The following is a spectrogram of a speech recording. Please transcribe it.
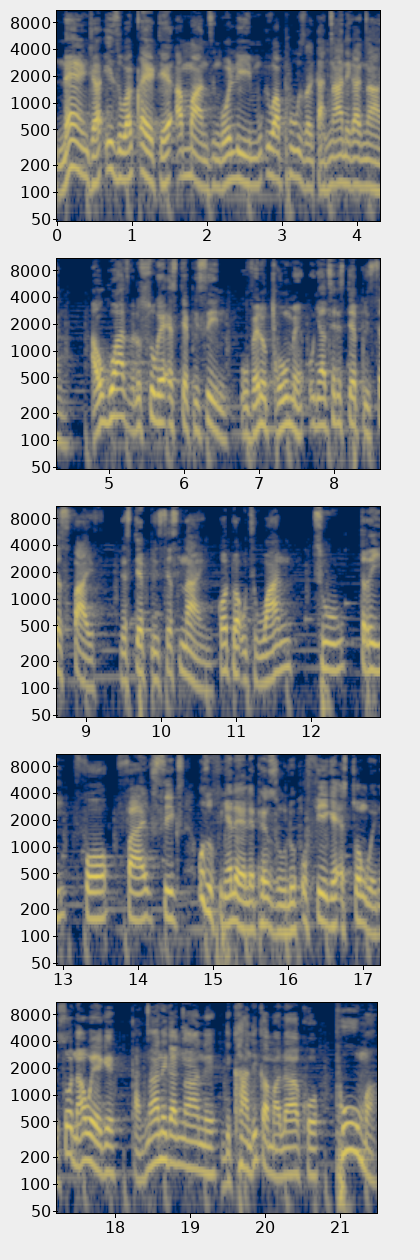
nenja iziwaqede amanzi ngolimi iwaphuza kancane kancane. Awukwazi vele usuke estebhisini uvele ugcume unyathela istebhisi sesi-5 nestebhisi sesi-9 kodwa uthi 1 2 3 4 5 6 uzufinyelele phezulu ufike esicongweni. So nawe-ke kancane kancane likhanda igama lakho phuma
